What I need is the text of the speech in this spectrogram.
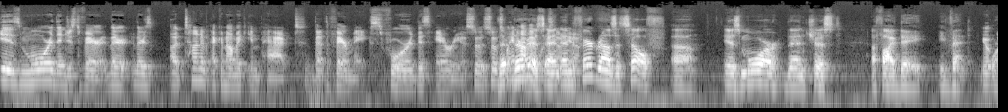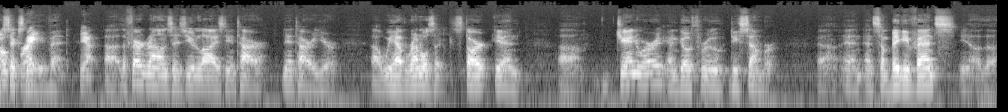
is more than just a fair. There there's a ton of economic impact that the fair makes for this area. So so there, explain how there that is, and, out, and yeah. the fairgrounds itself uh, is more than just a five day event or oh, six day right. event. Yeah. Uh, the fairgrounds is utilized the entire the entire year. Uh, we have rentals that start in um, January and go through December, uh, and and some big events. You know the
